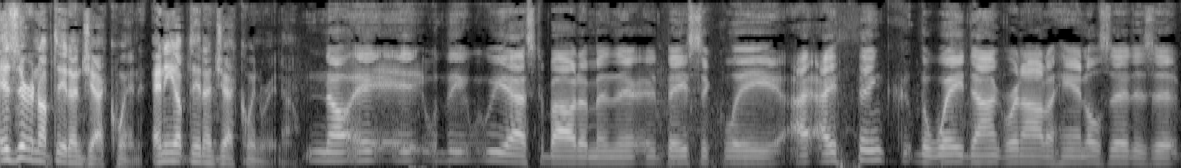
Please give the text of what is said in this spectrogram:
is there an update on Jack Quinn? Any update on Jack Quinn right now? No, it, it, the, we asked about him, and basically, I, I think the way Don Granato handles it is that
